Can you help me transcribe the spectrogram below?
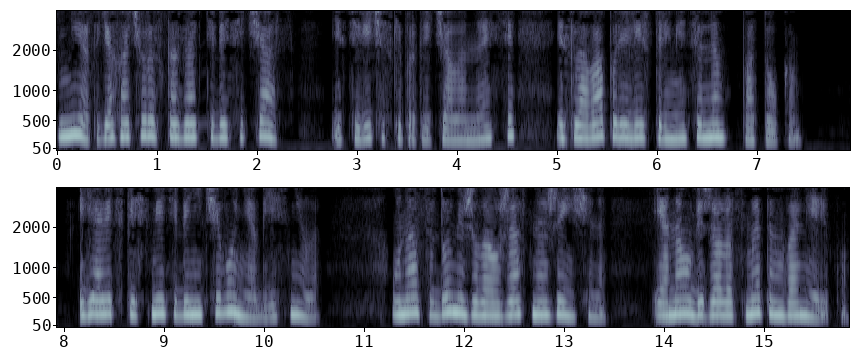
«Нет, я хочу рассказать тебе сейчас», — истерически прокричала Несси, и слова полились стремительным потоком. «Я ведь в письме тебе ничего не объяснила. У нас в доме жила ужасная женщина, и она убежала с Мэттом в Америку.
